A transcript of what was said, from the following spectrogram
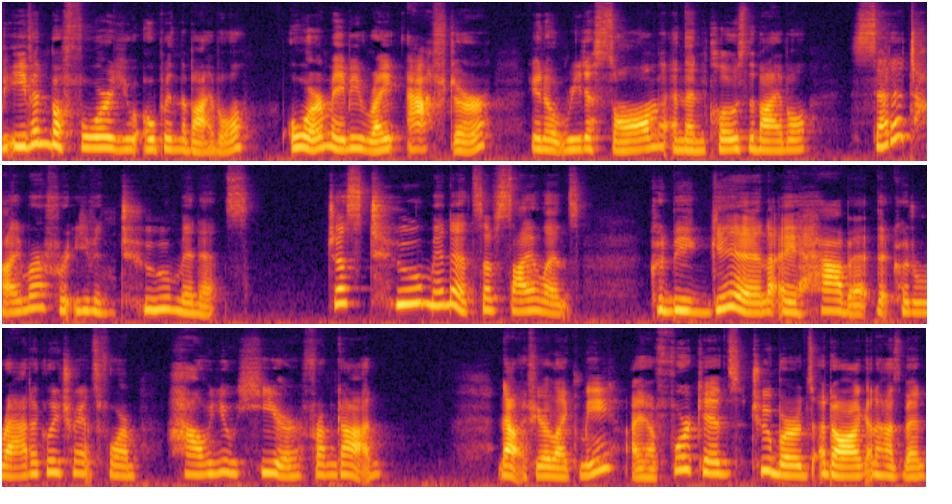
even before you open the Bible, or maybe right after, you know, read a psalm and then close the Bible, set a timer for even two minutes. Just two minutes of silence could begin a habit that could radically transform how you hear from God. Now, if you're like me, I have four kids, two birds, a dog, and a husband.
